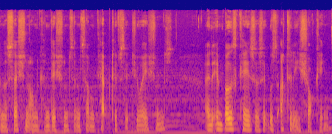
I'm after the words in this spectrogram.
and a session on conditions in some captive situations. And in both cases, it was utterly shocking.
